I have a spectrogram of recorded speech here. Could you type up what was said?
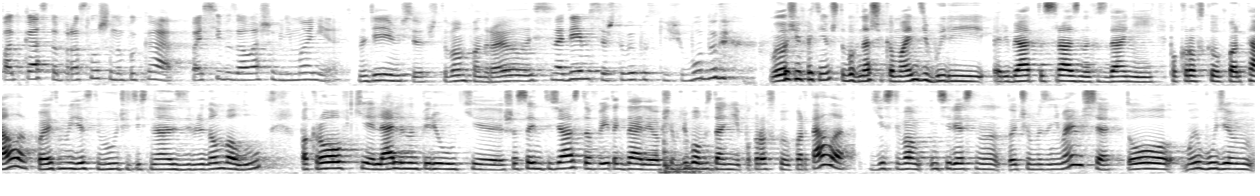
подкаста «Прослушано ПК». Спасибо за ваше внимание. Надеемся, что вам понравилось. Надеемся, что выпуски еще будут. Мы очень хотим, чтобы в нашей команде были ребята с разных зданий Покровского квартала, поэтому если вы учитесь на Земляном валу, Покровке, Лялином переулке, шоссе энтузиастов и так далее, вообще в любом здании Покровского квартала, если вам интересно то, чем мы занимаемся, то мы будем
